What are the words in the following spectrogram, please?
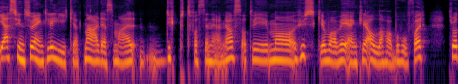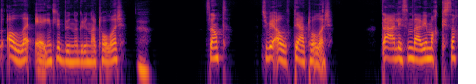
jeg syns jo egentlig likhetene er det som er dypt fascinerende i oss. At vi må huske hva vi egentlig alle har behov for. Jeg tror at alle egentlig bunn og grunn er tolv år. Ja. Sant? Jeg tror vi alltid er tolv år. Det er liksom der vi maksa,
